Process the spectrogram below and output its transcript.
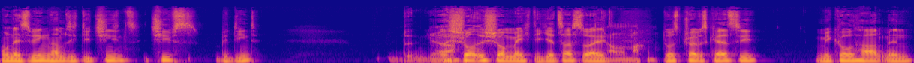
Und deswegen haben sich die Chiefs, Chiefs bedient. Ja. Ist, schon, ist schon mächtig. Jetzt hast du halt, du hast Travis Kelsey, Nicole Hartman,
